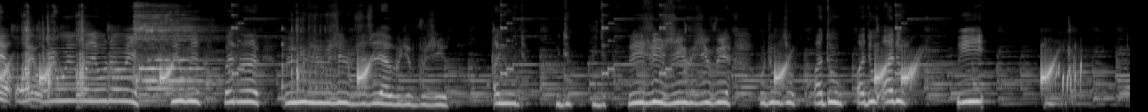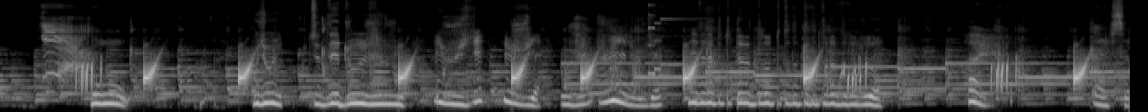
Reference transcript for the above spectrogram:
Oy oy oy oy oy oy oy Ay. Neyse.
